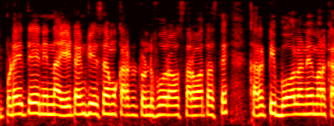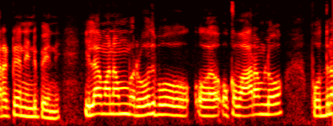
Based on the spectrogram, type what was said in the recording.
ఎప్పుడైతే నిన్న ఏ టైం చేసామో కరెక్ట్ ట్వంటీ ఫోర్ అవర్స్ తర్వాత వస్తే కరెక్ట్ ఈ బౌల్ అనేది మనకు కరెక్ట్గా నిండిపోయింది. ఇలా మనం రోజు ఒక వారంలో పొద్దున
